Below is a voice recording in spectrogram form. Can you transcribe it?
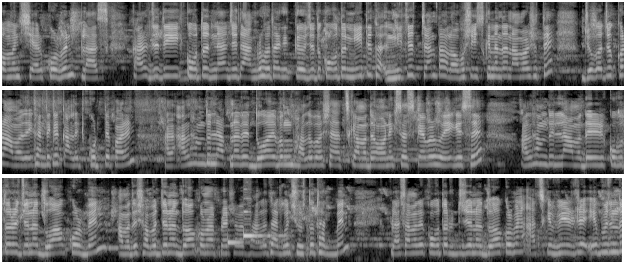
কমেন্ট শেয়ার করবেন। প্লাস কারও যদি কবুতর না যদি আগ্রহ থাকে, কেউ যদি কবুতর নিতে নিতে চান, তাহলে অবশ্যই স্ক্রিনে দেওয়া নাম্বারের সাথে যোগাযোগ করে আমাদের এখান থেকে কালেক্ট করতে পারেন। আর আলহামদুলিল্লাহ আপনাদের দোয়া এবং ভালোবাসা আজকে আমাদের অনেক সাবস্ক্রাইবার হয়ে গেছে। আলহামদুলিল্লাহ আমাদের কবুতরের জন্য দোয়া করবেন। আমাদের সবার জন্য দোয়া করবেন। আপনারা সবাই ভালো থাকবেন, সুস্থ থাকবেন। প্লাস আমাদের কবুতরের জন্য দোয়া করবেন। আজকে ভিডিওটা এ পর্যন্ত।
